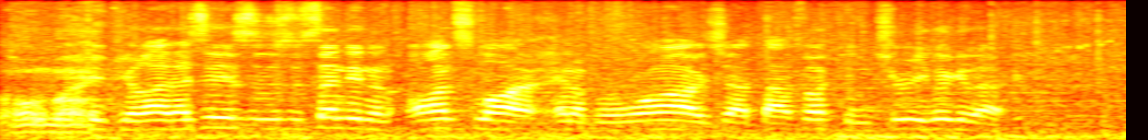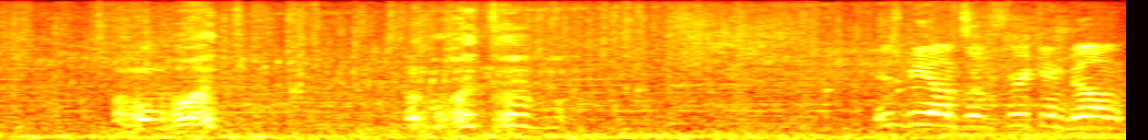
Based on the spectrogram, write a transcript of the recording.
Oh my god, that's this is sending an onslaught and a barrage at that fucking tree. Look at that. Oh what? What the? This be on some freaking bill.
